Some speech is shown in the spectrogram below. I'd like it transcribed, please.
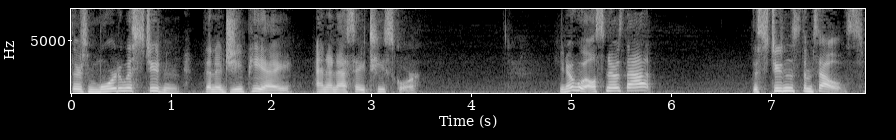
there's more to a student than a GPA and an SAT score. You know who else knows that? The students themselves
